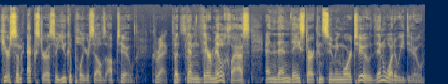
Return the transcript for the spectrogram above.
here's some extra so you could pull yourselves up too. Correct. But so- then they're middle class and then they start consuming more too. Then what do we do?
